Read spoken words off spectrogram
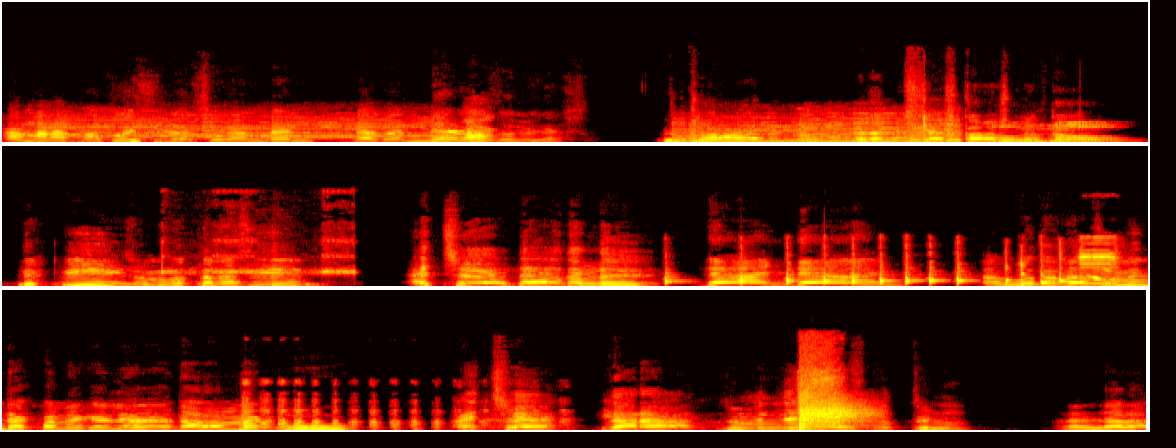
আমার আব্বা কইছিল সেখান দাদার মেলা জমি আছে। বেটা বিশ্বাস করস না তো দেখবি জমি করতে নাসি আচ্ছা দেখা তাহলে দেন দেন। আমার দাদা জমিন দেখ পানে গেলে দাঁড়ান রাখব আচ্ছা দাঁড়া জমিন দেখে করতুনি দাঁড়া।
